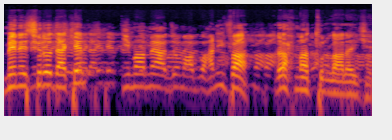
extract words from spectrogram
মেনেছিল দেখেন ইমামে আজম আবু হানিফা রহমাতুল্লাহ আলাইহি।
